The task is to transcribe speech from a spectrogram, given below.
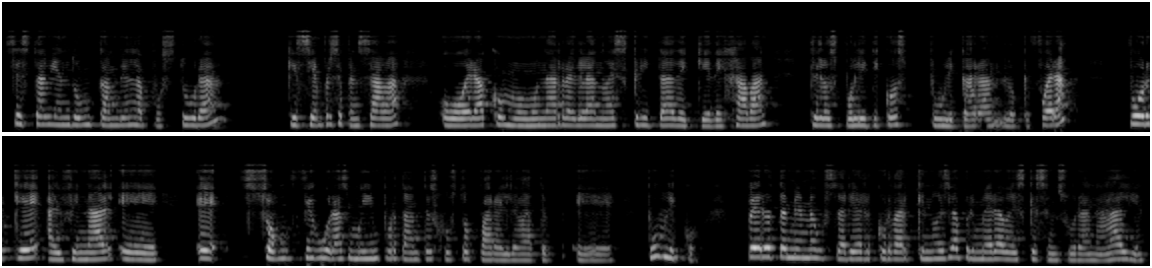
se está viendo un cambio en la postura que siempre se pensaba o era como una regla no escrita de que dejaban que los políticos publicaran lo que fuera, porque al final eh, eh, son figuras muy importantes justo para el debate eh, público. Pero también me gustaría recordar que no es la primera vez que censuran a alguien.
